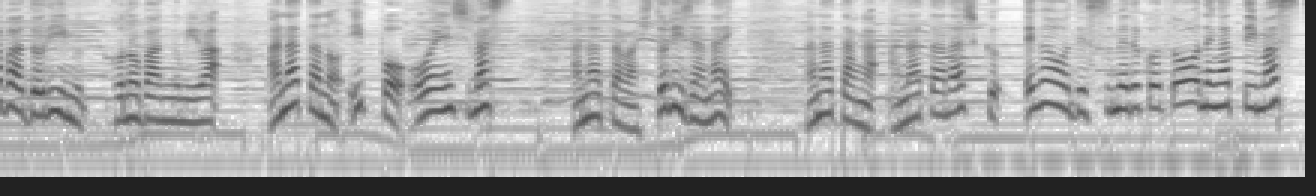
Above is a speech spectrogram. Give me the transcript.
We have a dream この番組はあなたの一歩を応援します。あなたは一人じゃない。あなたがあなたらしく笑顔で進めることを願っています。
